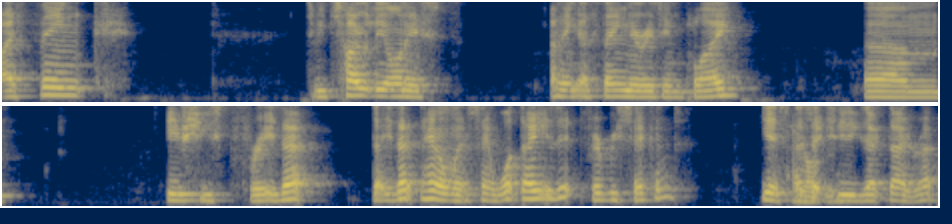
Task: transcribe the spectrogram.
I think, to be totally honest, I think Athena is in play. Um, if she's free, is that is that? Hang on, let's say what date is it? February second. Yes, that's actually the exact date, right?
